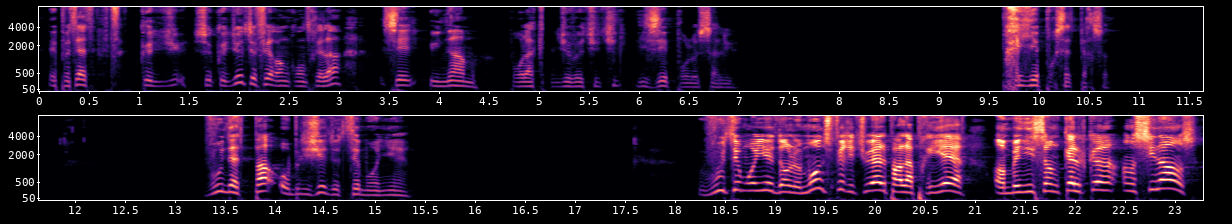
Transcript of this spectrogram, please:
Et peut-être que ce que Dieu te fait rencontrer là, c'est une âme pour laquelle Dieu veut t'utiliser pour le salut. Priez pour cette personne. Vous n'êtes pas obligé de témoigner. Vous témoignez dans le monde spirituel par la prière en bénissant quelqu'un en silence.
